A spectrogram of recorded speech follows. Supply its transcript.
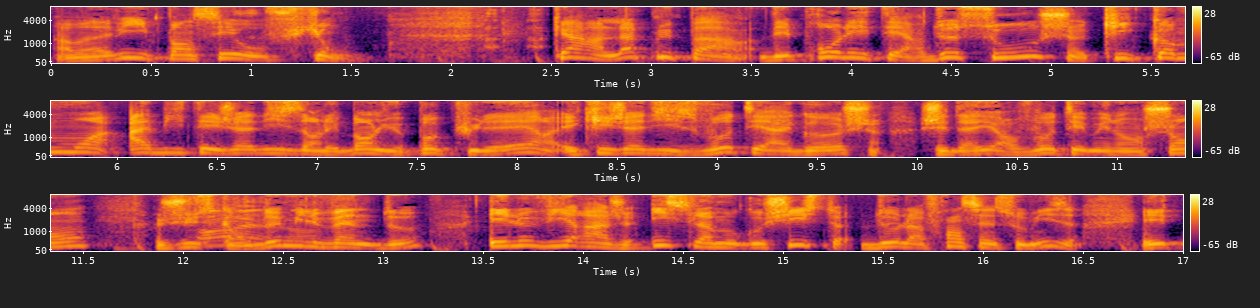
À mon avis, pensez au fion. Car la plupart des prolétaires de souche qui, comme moi, habitaient jadis dans les banlieues populaires et qui jadis votaient à gauche, j'ai d'ailleurs voté Mélenchon jusqu'en Oh là là. 2022, et le virage islamo-gauchiste de la France insoumise, et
